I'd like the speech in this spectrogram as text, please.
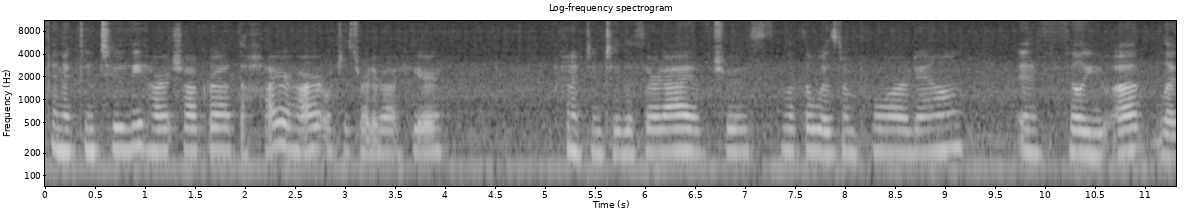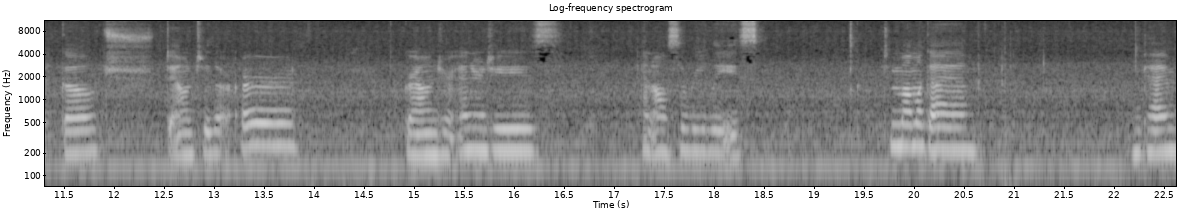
Connecting to the heart chakra, the higher heart, which is right about here. Connecting to the third eye of truth. Let the wisdom pour down and fill you up. Let go down to the earth. Ground your energies and also release to Mama Gaia. Okay?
